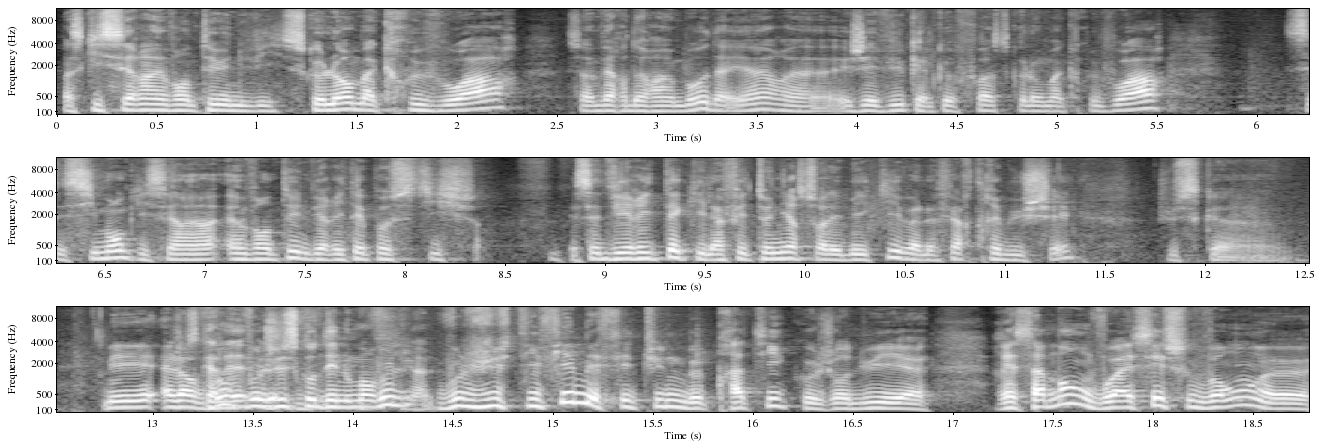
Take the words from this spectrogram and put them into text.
parce qu'il s'est réinventé une vie. Ce que l'homme a cru voir, c'est un vers de Rimbaud d'ailleurs, euh, et j'ai vu quelquefois ce que l'homme a cru voir, c'est Simon qui s'est inventé une vérité postiche. Et cette vérité qu'il a fait tenir sur les béquilles va le faire trébucher jusqu'à mais alors, jusqu'au dénouement vous, final. Vous le justifiez, mais c'est une pratique aujourd'hui. Euh, récemment, on voit assez souvent euh,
